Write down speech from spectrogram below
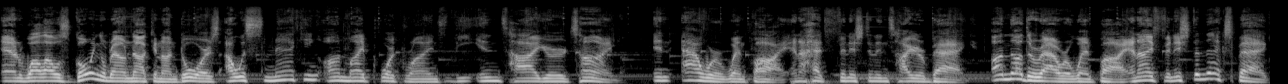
And while I was going around knocking on doors, I was snacking on my pork rinds the entire time. An hour went by and I had finished an entire bag. Another hour went by and I finished the next bag.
